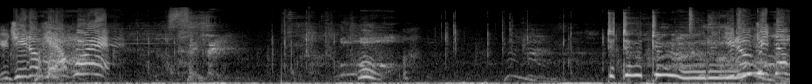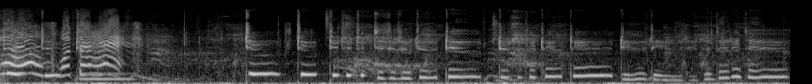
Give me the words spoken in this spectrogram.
Eugene, okay, I'll for it! Do, do, do, do, You don't get double health, what the heck? do, do, do, do, do, do, do, do, do, do, do, do, do, do, do, do, do, do.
